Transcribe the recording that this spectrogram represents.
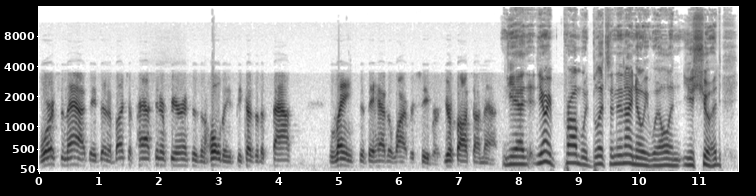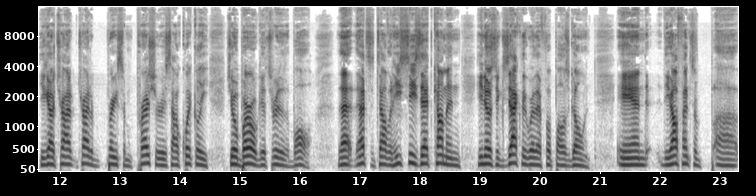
Worse than that, they've done a bunch of pass interferences and holdings because of the fast length that they have at wide receiver. Your thoughts on that? Yeah, the only problem with blitzing, and I know he will, and you should, you got to try try to bring some pressure. Is how quickly Joe Burrow gets rid of the ball. That that's the tough one. He sees that coming. He knows exactly where that football is going, and the offensive uh,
